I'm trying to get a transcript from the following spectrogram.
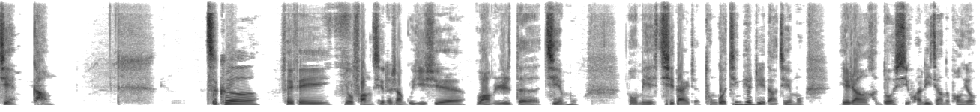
健康。此刻，菲菲又放起了上古医学往日的节目。我们也期待着通过今天这档节目，也让很多喜欢丽江的朋友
